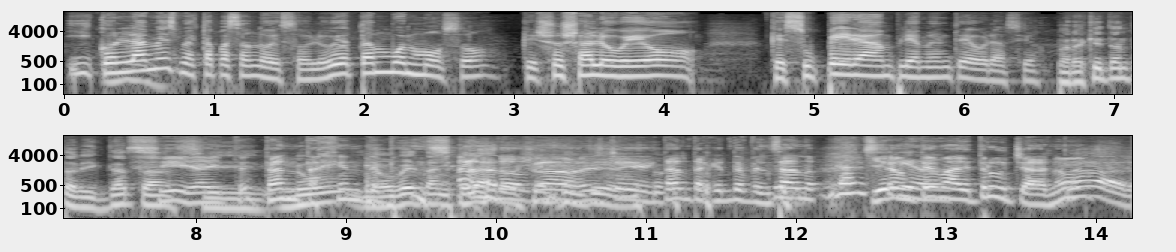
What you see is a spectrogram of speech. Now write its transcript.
Y con Lames me está pasando eso. Lo veo tan buen mozo que yo ya lo veo que supera ampliamente a Horacio. ¿Para qué tanta Big Data? Sí, hay si t- tanta Lu gente lo ve tan pensando, claro, no claro, che, tanta gente pensando. No, y era un tema de trucha, ¿no? Claro,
